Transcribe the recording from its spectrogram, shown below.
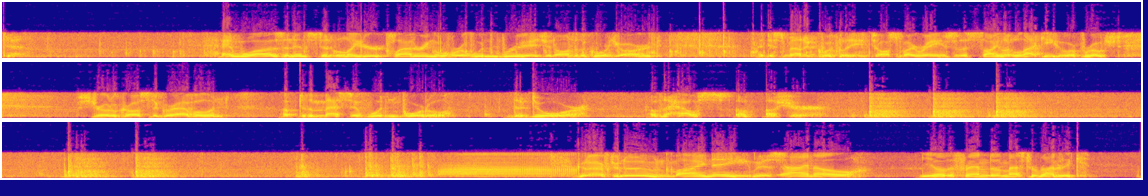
And was an instant later clattering over a wooden bridge and onto the courtyard. I dismounted quickly, tossed my reins to the silent lackey who approached, strode across the gravel and up to the massive wooden portal, the door of the house of Usher. Good afternoon. My name is. I know. You're the friend of Master Roderick.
